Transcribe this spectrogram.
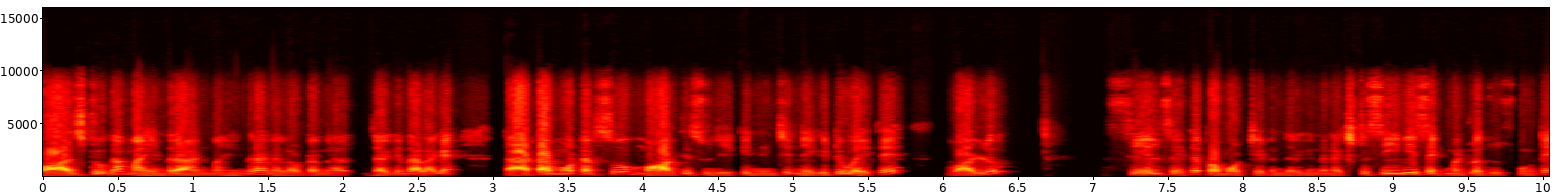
పాజిటివ్గా మహీంద్రా అండ్ మహీంద్రా నిలవడం జరిగింది. అలాగే టాటా మోటార్స్ మారుతి సుజుకి నుంచి నెగిటివ్ అయితే వాళ్ళు సేల్స్ అయితే ప్రమోట్ చేయడం జరిగింది. నెక్స్ట్ సివి సెగ్మెంట్లో చూసుకుంటే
